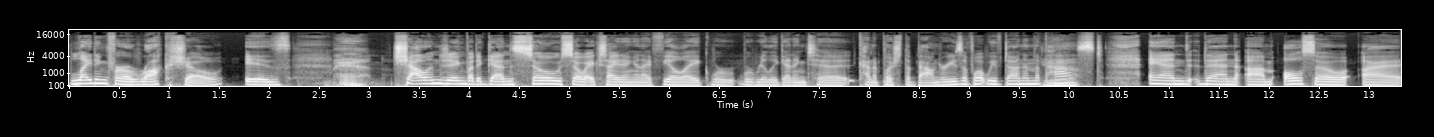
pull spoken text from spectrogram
lighting for a rock show is Man. challenging but again so so exciting and i feel like we're we're really getting to kind of push the boundaries of what we've done in the Yeah. past and then um, also uh,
